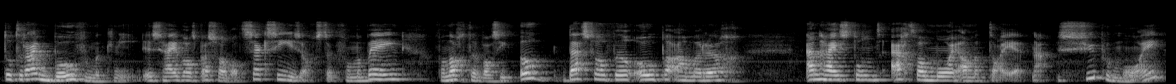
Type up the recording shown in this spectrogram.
tot ruim boven mijn knie. Dus hij was best wel wat sexy. Je zag een stuk van mijn been. Van achter was hij ook best wel veel open aan mijn rug. En hij stond echt wel mooi aan mijn taille. Nou, super mooi.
